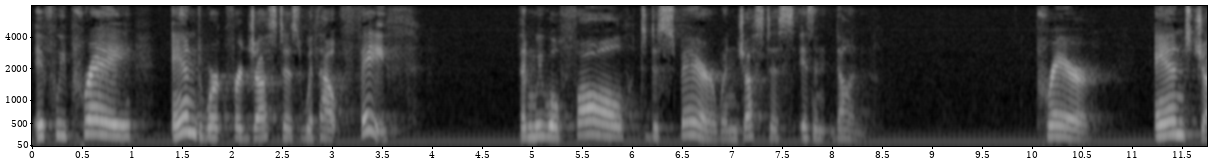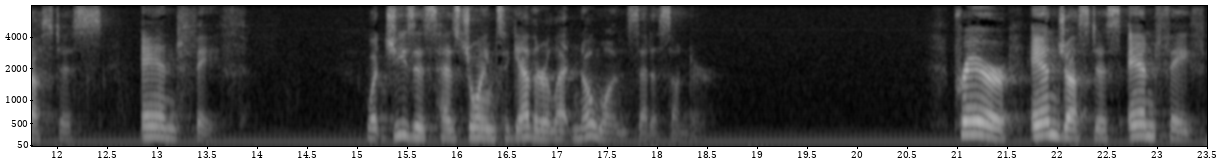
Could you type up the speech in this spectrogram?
If we pray and work for justice without faith, then we will fall to despair when justice isn't done. Prayer and justice and faith. What Jesus has joined together, let no one set asunder prayer and justice and faith.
